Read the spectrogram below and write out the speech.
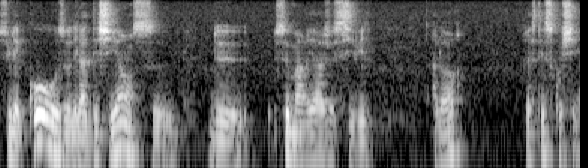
sur les causes de la déchéance de ce mariage civil. Alors, restez scotchés.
